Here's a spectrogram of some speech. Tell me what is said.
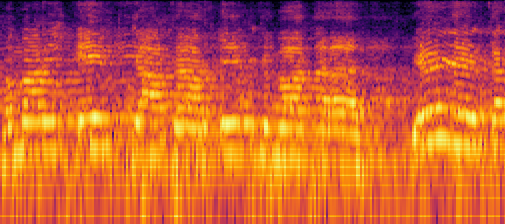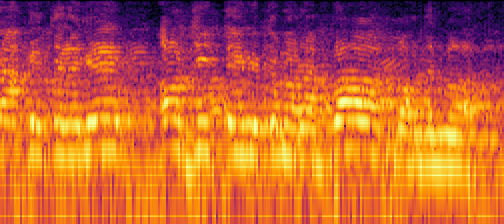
हमारी एक जात है और एक जमात है। ये ये करा के चले गए और जीतेंगे तुम्हारा बहुत बहुत धन्यवाद।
